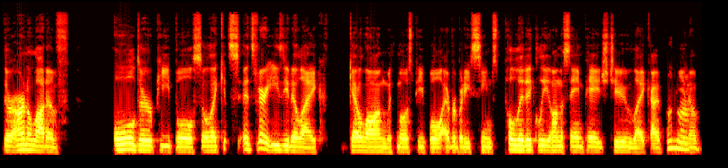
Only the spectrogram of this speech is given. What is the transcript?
there aren't a lot of older people so like it's it's very easy to like get along with most people everybody seems politically on the same page too like i you Mhm. know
